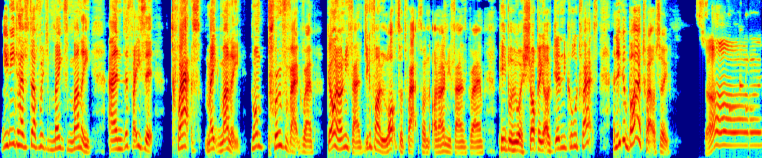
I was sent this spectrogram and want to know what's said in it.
you need to have stuff which makes money. And let's face it, twats make money. You want proof of that, Graham? Go on OnlyFans. You can find lots of twats on, on OnlyFans, Graham. People who are shopping are generally called twats, and you can buy a twat or two. So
